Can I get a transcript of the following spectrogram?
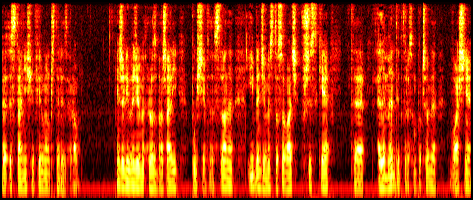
e, stanie się firmą 4.0 jeżeli będziemy rozważali pójście w tę stronę i będziemy stosować wszystkie te elementy, które są potrzebne właśnie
